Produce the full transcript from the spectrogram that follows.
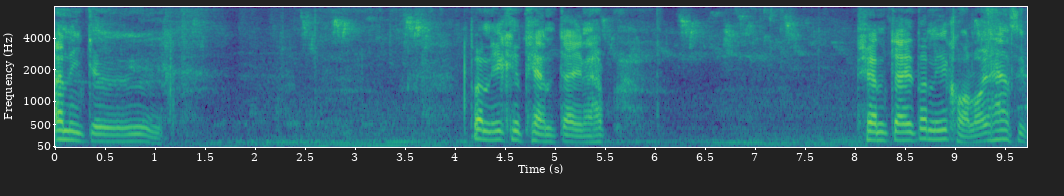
อันนี้เจอ ต้นนี้คือแทนใจนะครับ แทนใจต้นนี้ขอร้อยห้าสิบ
